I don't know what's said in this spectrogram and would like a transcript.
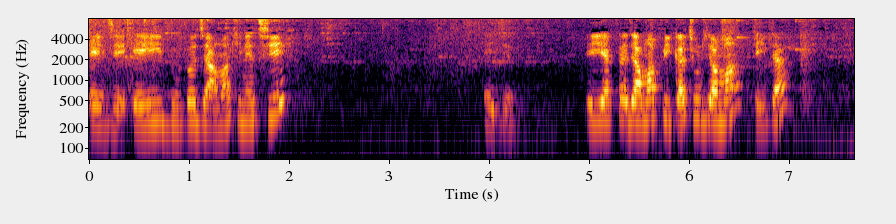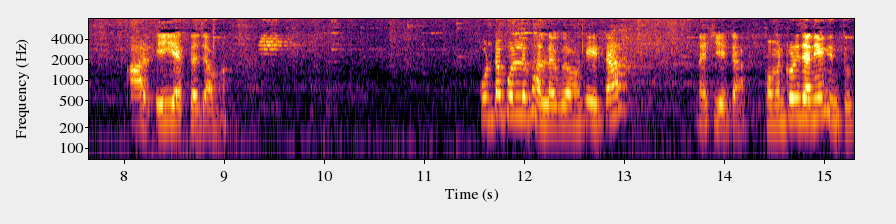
এই যে, এই দুটো জামা কিনেছি। এই যে, এই একটা জামা পিকাচুর জামা, এইটা, আর এই একটা জামা। কোনটা পরলে ভালো লাগবে, আমাকে এটা নাকি এটা? কমেন্ট করে জানিও কিন্তু।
